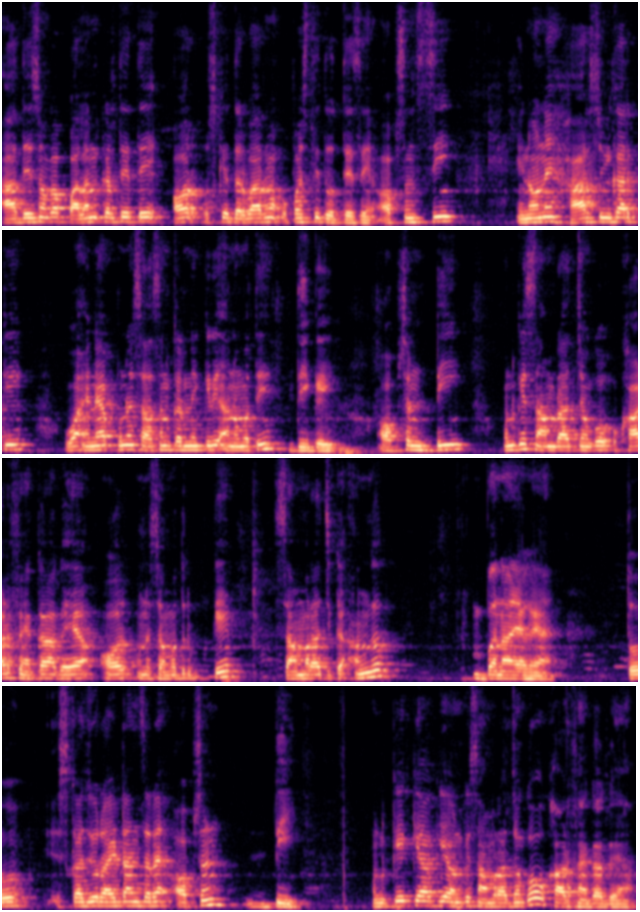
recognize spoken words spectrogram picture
आदेशों का पालन करते थे और उसके दरबार में उपस्थित होते थे। ऑप्शन सी, इन्होंने हार स्वीकार की व इन्हें पुनः शासन करने के लिए अनुमति दी गई। ऑप्शन डी उनके साम्राज्यों को उखाड़ फेंका गया और उन्हें समुद्र के साम्राज्य का अंग बनाया गया। तो इसका जो राइट आंसर है ऑप्शन डी उनके क्या किया? उनके साम्राज्यों को उखाड़ फेंका गया।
